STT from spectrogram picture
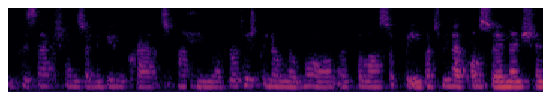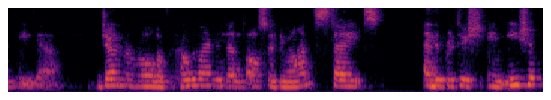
the perceptions of the bureaucrats on the uh, British colonial law and philosophy, but you have also mentioned the, uh, general role of Poland and also the United States and the British in Egypt.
